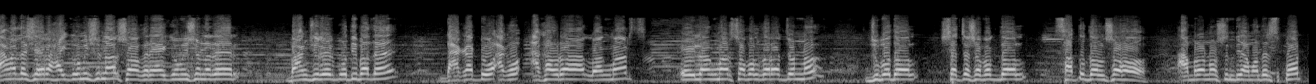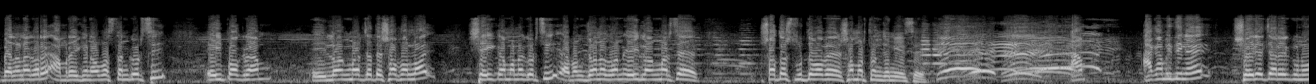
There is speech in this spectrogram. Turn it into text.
বাংলাদেশের হাই কমিশনার সহকারী হাই কমিশনারের ভাঙচুরের প্রতিবাদে Dhaka to Akhaura long march. এই লং মার্চ সফল করার জন্য যুবদল স্বেচ্ছাসেবক দল ছাত্রদল সহ আমরা নরসিংদী আমাদের স্পট বেলানগরে আমরা এখানে অবস্থান করছি। এই প্রোগ্রাম এই লং মার্চ যাতে সফল হয় সেই কামনা করছি এবং জনগণ এই লং মার্চে স্বতঃস্ফূর্তভাবে সমর্থন জানিয়েছে। আগামী দিনে স্বৈরাচারের কোনো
